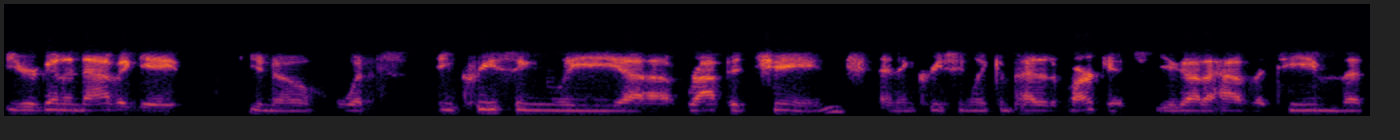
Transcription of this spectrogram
you're going to navigate, you know, what's increasingly uh, rapid change and increasingly competitive markets, you got to have a team that's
